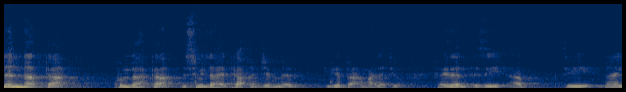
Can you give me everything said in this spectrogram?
ነናትካ ኩላህካ ብስሚላህ ኢልካ ክትጅምር ይግባእ ማለት እዩ። ፈይደን እዚ ኣብቲ ናይ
